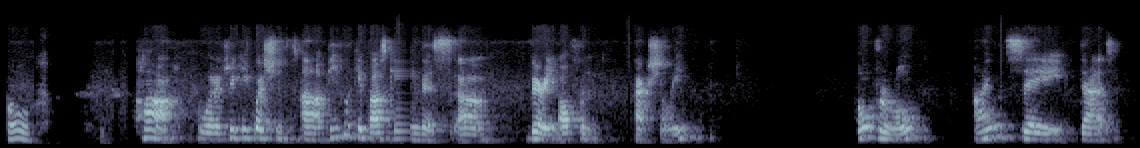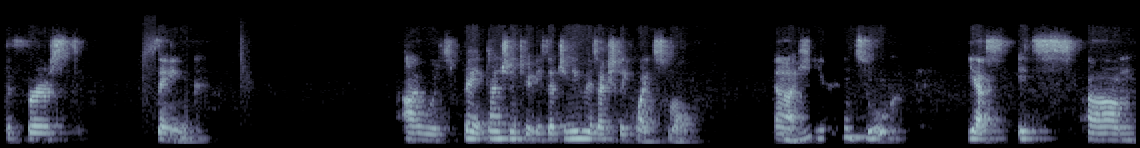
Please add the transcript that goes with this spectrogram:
both. Huh, what a tricky question. Uh, people keep asking this um, very often, actually. Overall, I would say that the first thing I would pay attention to is that Geneva is actually quite small. Uh, mm-hmm. Here in Zug, yes, it's um,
